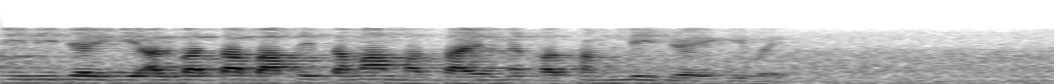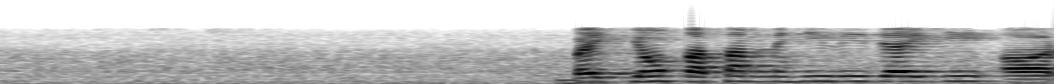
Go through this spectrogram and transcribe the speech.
نہیں لی جائے گی، البتہ باقی تمام مسائل میں قسم لی جائے گی بھائی۔ بھائی، کیوں قسم نہیں لی جائے گی اور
